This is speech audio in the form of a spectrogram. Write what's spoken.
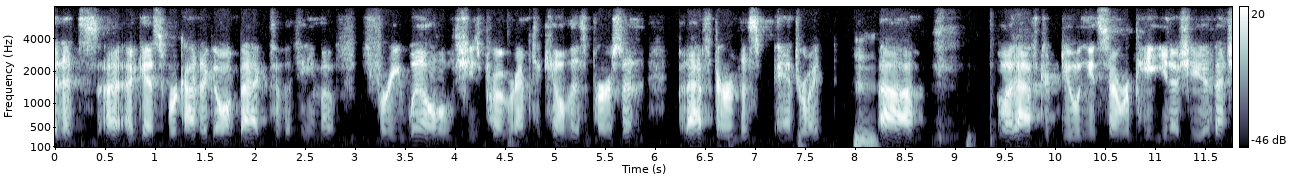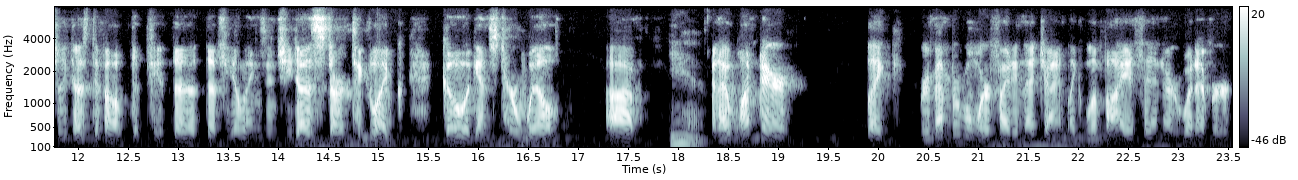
and it's I guess we're kind of going back to the theme of free will. She's programmed to kill this person, but after this android, Hmm. um, but after doing it so repeat, you know, she eventually does develop the the the feelings, and she does start to like go against her will. Um, Yeah. and I wonder, like, remember when we were fighting that giant like Leviathan or whatever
